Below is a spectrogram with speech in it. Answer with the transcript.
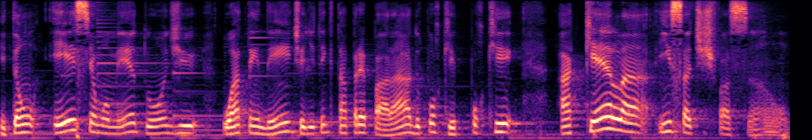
Então, esse é o momento onde o atendente ele tem que estar preparado, por quê? Porque aquela insatisfação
